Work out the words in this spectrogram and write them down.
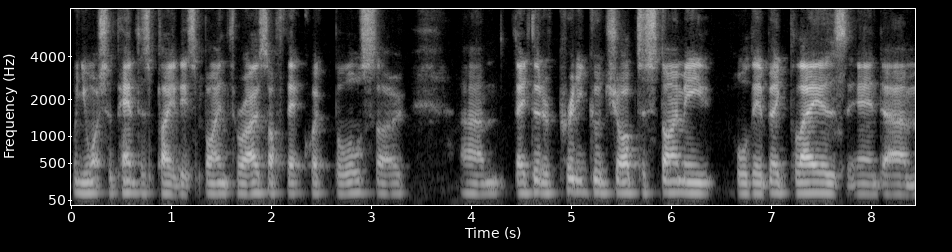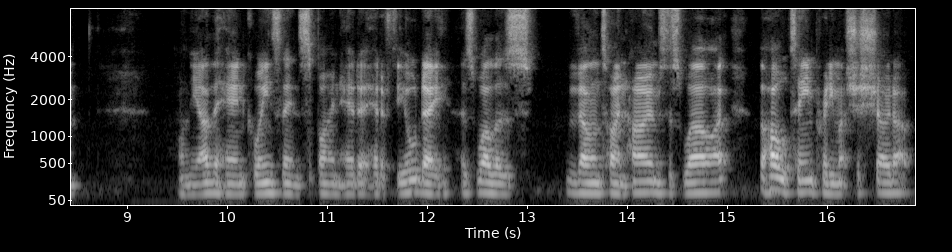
when you watch the Panthers play, their spine thrives off that quick ball. So um, they did a pretty good job to stymie all their big players. And um, on the other hand, Queensland spine had a, had a field day, as well as Valentine Holmes as well. I, the whole team pretty much just showed up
